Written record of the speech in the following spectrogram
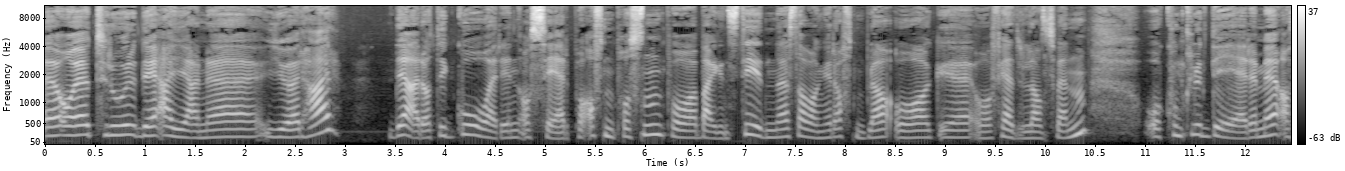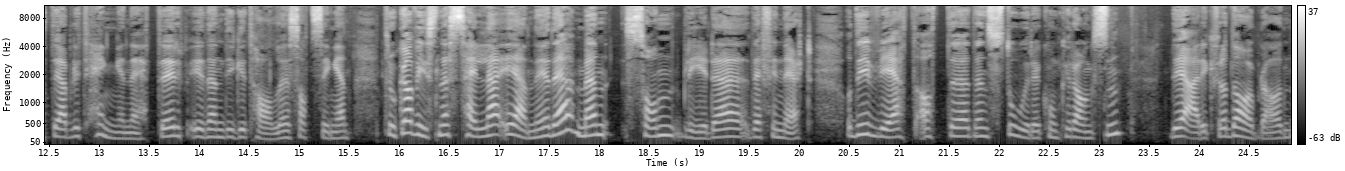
Eh, og jeg tror det eierne gjør her, det er at de går inn og ser på Aftenposten, på Bergens Tidende, Stavanger Aftenblad og, eh, og Fedrelandsvennen å konkludere med at de er blitt hengende etter i den digitale satsingen. Jeg tror ikke avisene selv er enig i det, men sånn blir det definert. Og de vet at eh, den store konkurransen det er ikke fra Dagbladet,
